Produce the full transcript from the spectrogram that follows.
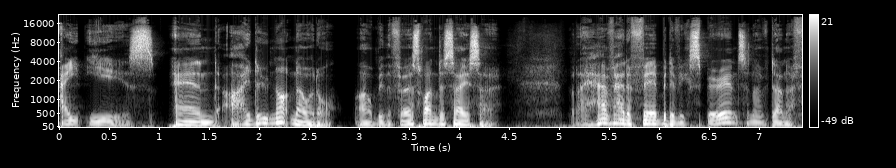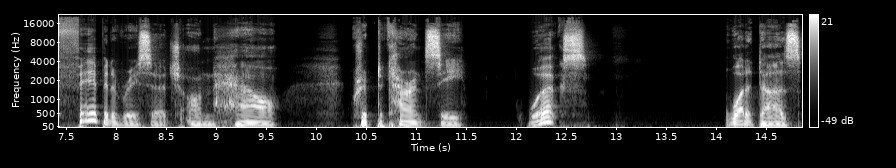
eight years, and I do not know it all. I'll be the first one to say so. But I have had a fair bit of experience and I've done a fair bit of research on how cryptocurrency works, what it does,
